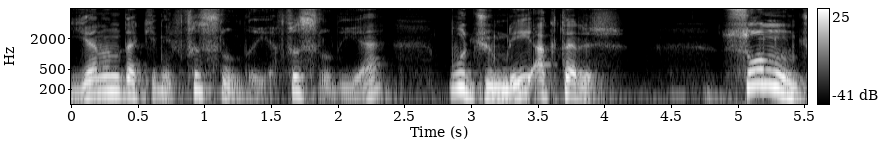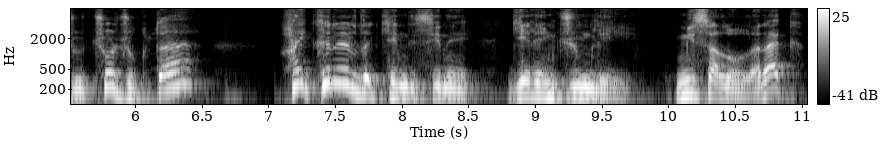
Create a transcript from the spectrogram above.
yanındakini fısıldıya fısıldıya bu cümleyi aktarır. Sonuncu çocuk da haykırırdı kendisine gelen cümleyi. Misal olarak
